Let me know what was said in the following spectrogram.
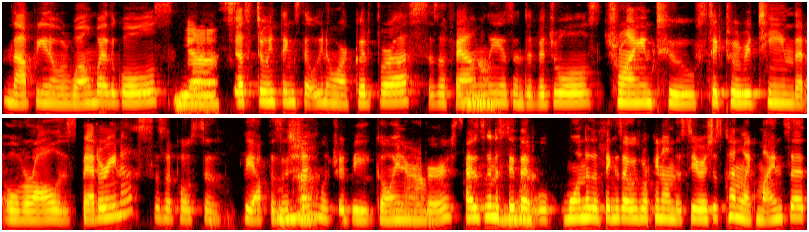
not being overwhelmed by the goals. yes Just doing things that we know are good for us as a family, as individuals, trying to stick to a routine that overall is bettering us as opposed to the opposition, Yeah. which would be going in reverse. I was going to say Yeah. that one of the things I was working on this year is just kind of like mindset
